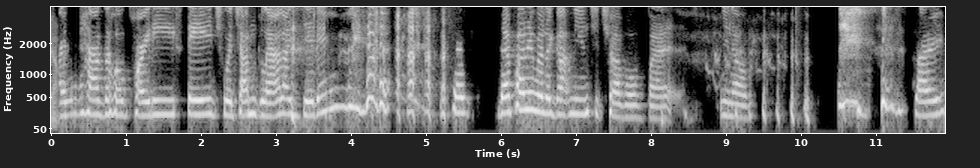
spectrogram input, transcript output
yeah. I didn't have the whole party stage, which I'm glad I didn't. because that probably would have got me into trouble, but you know. Sorry.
